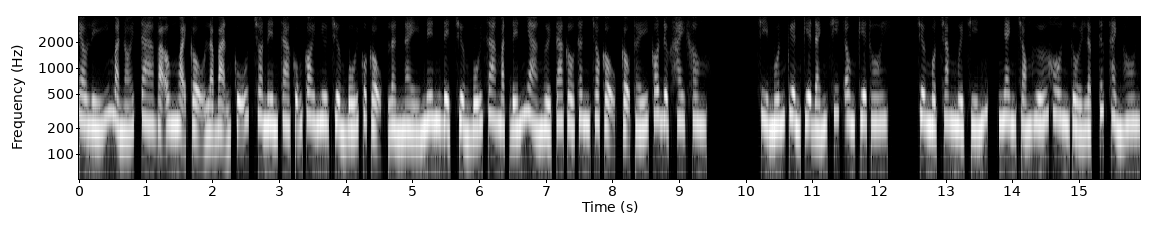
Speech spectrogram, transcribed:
Theo lý mà nói ta và ông ngoại cậu là bạn cũ cho nên ta cũng coi như trưởng bối của cậu, lần này nên để trưởng bối ra mặt đến nhà người ta cầu thân cho cậu, cậu thấy có được hay không? Chỉ muốn quyền kia đánh chít ông kia thôi. chương 119, nhanh chóng hứa hôn rồi lập tức thành hôn.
